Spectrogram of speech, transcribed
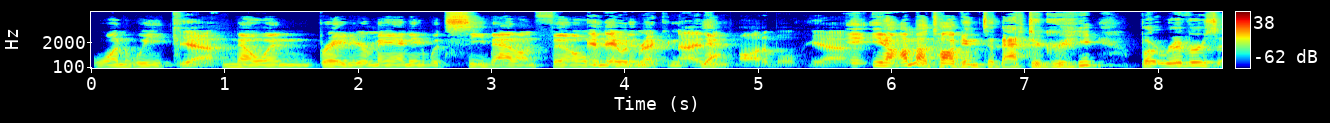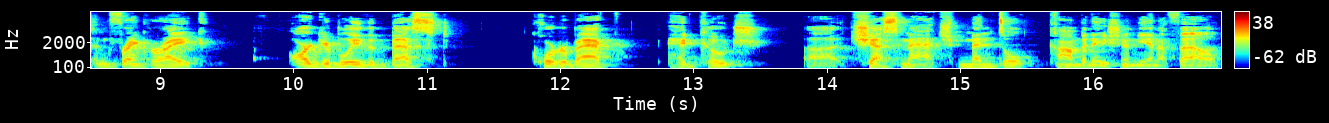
one week, Yeah. knowing Brady or Manning would see that on film, And they would then- recognize yeah. him audible. Yeah. it- you know, I'm not talking to that degree, but Rivers and Frank Reich, arguably the best quarterback head coach uh, chess match mental combination in the NFL.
